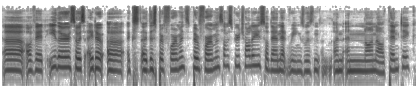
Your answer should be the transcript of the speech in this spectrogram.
uh, of it either. So it's either uh, uh, this performance performance of spirituality so then that rings with a non-authentic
